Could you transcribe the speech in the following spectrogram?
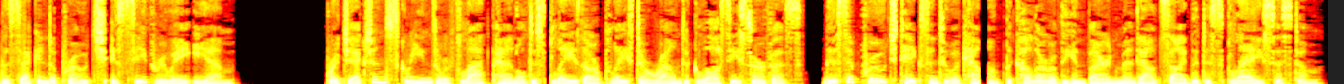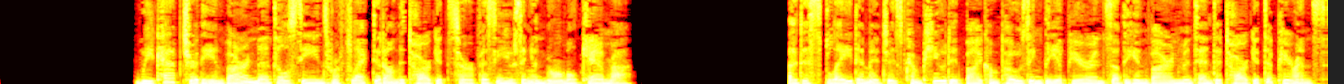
The second approach is see-through AEM. Projection screens or flat panel displays are placed around a glossy surface. This approach takes into account the color of the environment outside the display system. We capture the environmental scenes reflected on the target surface using a normal camera. A displayed image is computed by composing the appearance of the environment and a target appearance.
